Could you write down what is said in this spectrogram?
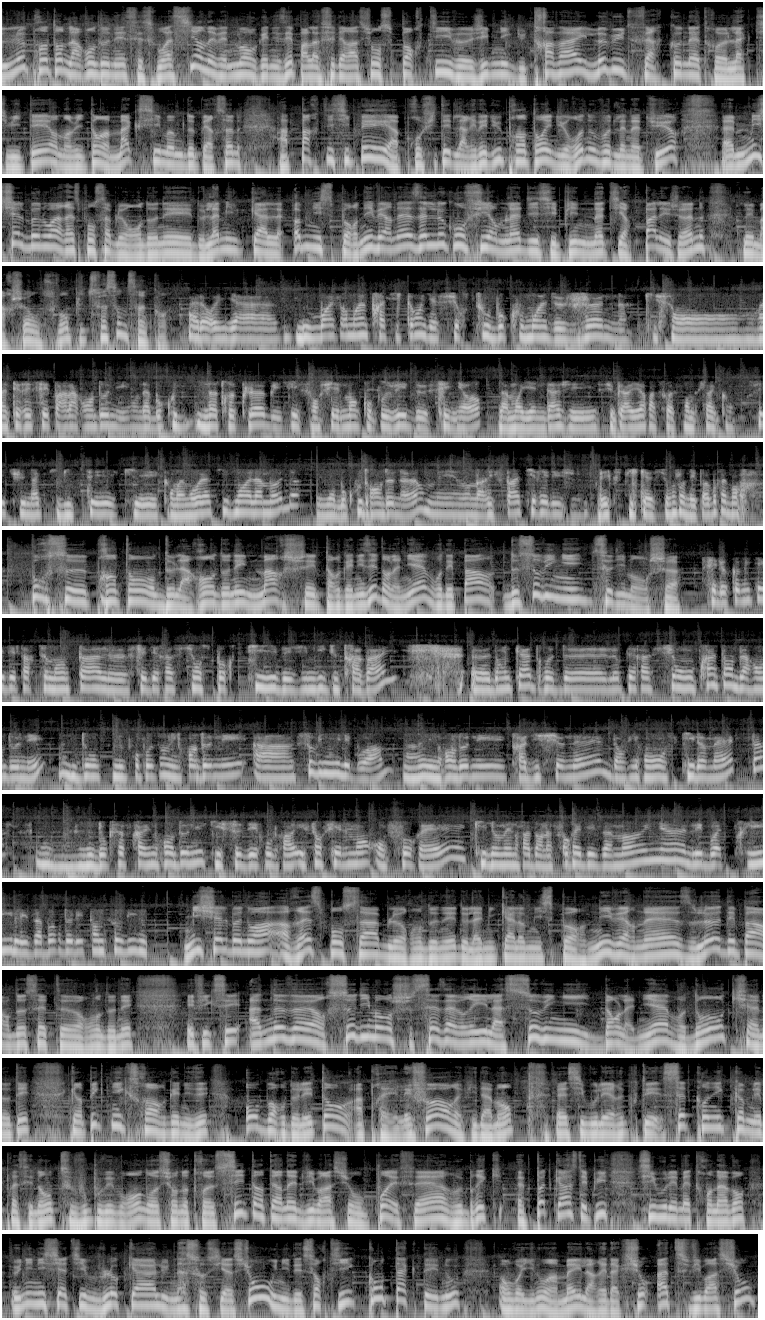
Le printemps de la randonnée, c'est ce mois-ci un événement organisé par la Fédération sportive gymnique du travail. Le but, faire connaître l'activité en invitant un maximum de personnes à participer, à profiter de l'arrivée du printemps et du renouveau de la nature. Euh, Michel Benoît, responsable randonnée de l'amicale Omnisport Nivernaise, elle le confirme, la discipline n'attire pas les jeunes. Les marcheurs ont souvent plus de 65 ans. Alors il y a de moins en moins de pratiquants, il y a surtout beaucoup moins de jeunes qui sont intéressés par la randonnée. On a beaucoup, notre club est essentiellement composé de seniors. La moyenne d'âge est supérieure à 65 ans. C'est une activité qui est quand même relativement à la mode. Il y a beaucoup de randonneurs, mais on n'arrive pas à tirer les jeux. L'explication, j'en ai pas vraiment. Pour ce printemps de la randonnée, une marche est organisée dans la Nièvre au départ de Sauvigny ce dimanche. C'est le comité départemental Fédération sportive et gymnique du travail euh, dans le cadre de l'opération Printemps de la randonnée. Donc nous proposons une randonnée à Sauvigny-les-Bois, hein, une randonnée traditionnelle d'environ 11 km. Donc ça sera une randonnée qui se déroulera essentiellement en forêt, qui nous mènera dans la forêt des Amognes, les bois de prix, les abords de l'étang de Sauvigny. Michel Benoît, responsable randonnée de l'amicale Omnisport Nivernaise. Le départ de cette randonnée est fixé à 9h ce dimanche 16 avril à Sauvigny dans la Nièvre. Donc, à noter qu'un pique-nique sera organisé au bord de l'étang après l'effort évidemment. si vous voulez écouter cette chronique comme les précédentes, vous pouvez vous rendre sur notre site internet vibration.fr, rubrique podcast. Et puis, si vous voulez mettre en avant une initiative une association ou une idée sortie, contactez-nous. Envoyez-nous un mail à rédaction at vibration.fr.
